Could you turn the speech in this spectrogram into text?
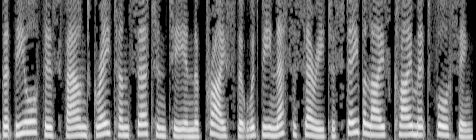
But the authors found great uncertainty in the price that would be necessary to stabilize climate forcing,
